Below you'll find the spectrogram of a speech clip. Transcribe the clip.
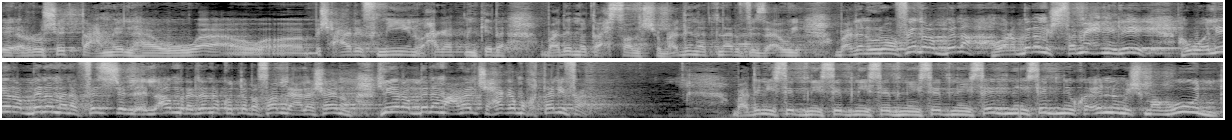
الروشته أعملها ومش عارف مين وحاجات من كده. وبعدين ما تحصلش وبعدين أتنرفز قوي وبعدين أقول هو فين ربنا؟ هو ربنا مش سامعني ليه؟ هو ليه ربنا ما نفذش الأمر اللي أنا كنت بصلي علشانه؟ ليه ربنا ما عملش حاجة مختلفة؟ وبعدين يسيبني يسيبني يسيبني يسيبني يسيبني يسيبني وكأنه مش موجود.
